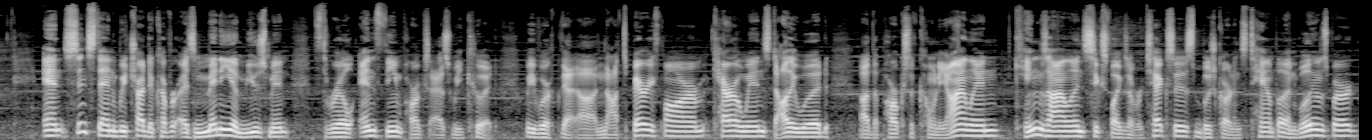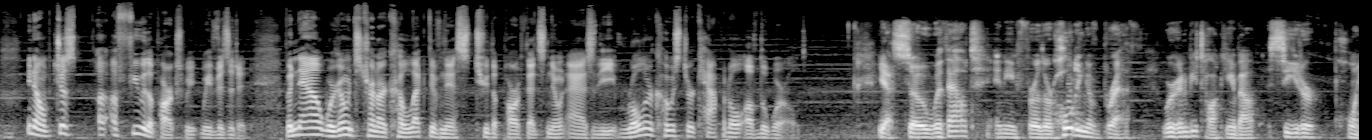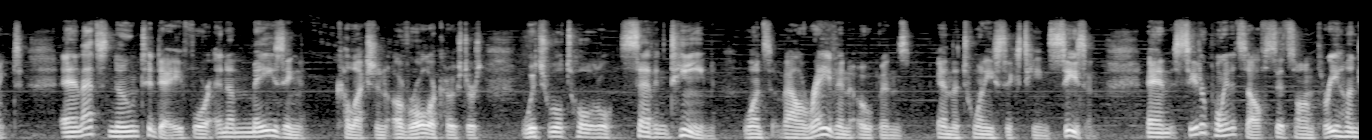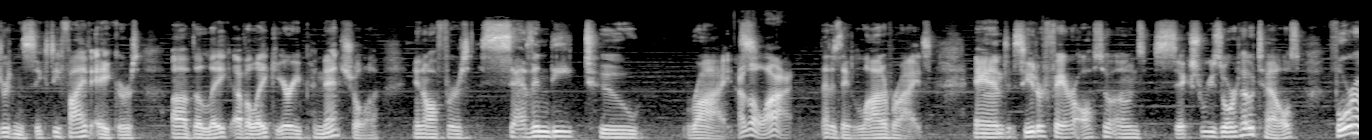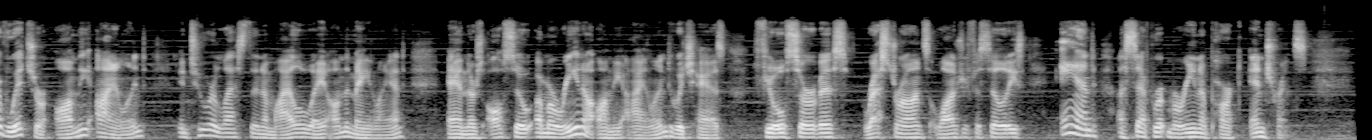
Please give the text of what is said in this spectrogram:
And since then, we tried to cover as many amusement, thrill, and theme parks as we could. We worked at uh, Knott's Berry Farm, Carowinds, Dollywood, uh, the parks of Coney Island, Kings Island, Six Flags Over Texas, Busch Gardens Tampa, and Williamsburg. You know, just a, a few of the parks we, we visited. But now we're going to turn our collectiveness to the park that's known as the roller coaster capital of the world. yes. So, without any further holding of breath, we're going to be talking about Cedar Point, and that's known today for an amazing collection of roller coasters, which will total 17 once Valravn opens in the 2016 season. And Cedar Point itself sits on 365 acres of the lake of a Lake Erie peninsula and offers 72 rides. That's a lot. That is a lot of rides. And Cedar Fair also owns six resort hotels, four of which are on the island, and two are less than a mile away on the mainland. And there's also a marina on the island, which has fuel service, restaurants, laundry facilities, and a separate marina park entrance.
